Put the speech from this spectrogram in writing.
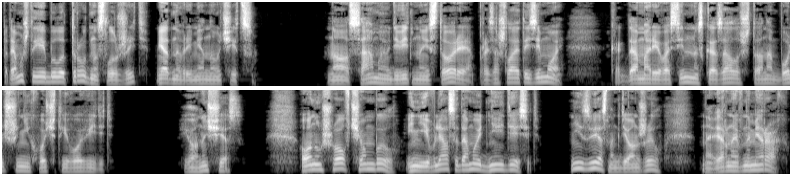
потому что ей было трудно служить и одновременно учиться. Но самая удивительная история произошла этой зимой, когда Мария Васильевна сказала, что она больше не хочет его видеть. И он исчез. Он ушел в чем был и не являлся домой дней десять. Неизвестно, где он жил, наверное, в номерах.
